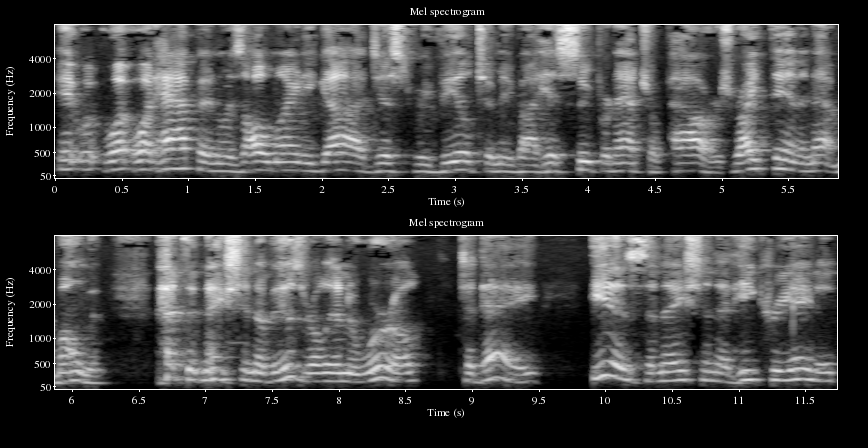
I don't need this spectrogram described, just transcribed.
It what what happened was Almighty God just revealed to me by His supernatural powers right then in that moment that the nation of Israel in the world today is the nation that He created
